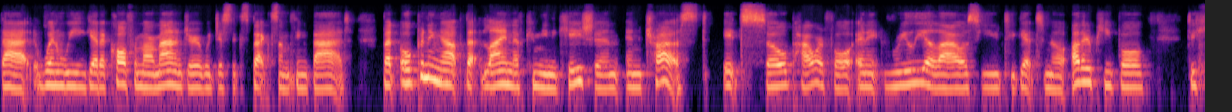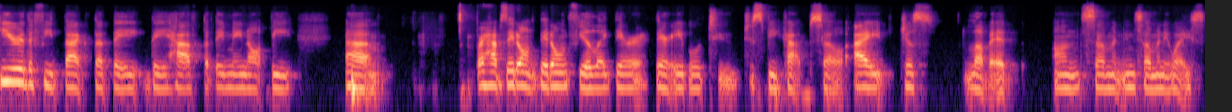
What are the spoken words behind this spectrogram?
that when we get a call from our manager we just expect something bad. But opening up that line of communication and trust it's so powerful and it really allows you to get to know other people to hear the feedback that they they have but they may not be um, perhaps they don't they don't feel like they're they're able to to speak up. So i just love it on some in so many ways.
